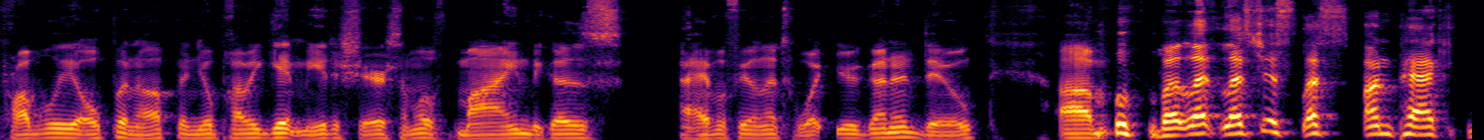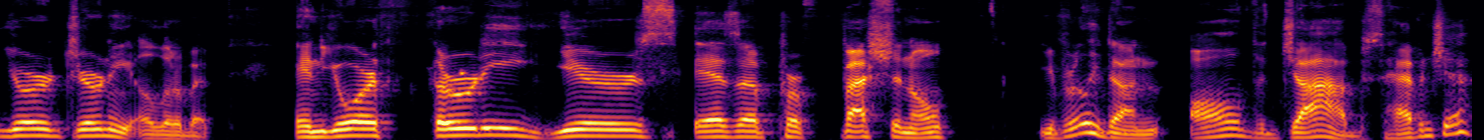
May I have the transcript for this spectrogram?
probably open up and you'll probably get me to share some of mine because I have a feeling that's what you're going to do. Um, but let, let's just let's unpack your journey a little bit. In your 30 years as a professional, you've really done all the jobs, haven't you?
